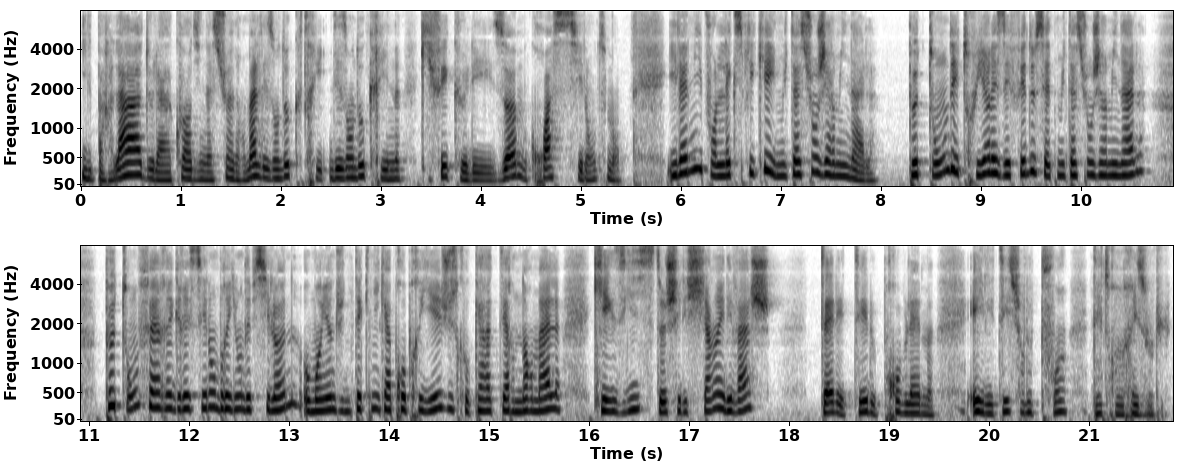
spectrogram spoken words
Il parla de la coordination anormale des, des, endocrines, qui fait que les hommes croissent si lentement. Il a mis pour l'expliquer une mutation germinale, Peut-on détruire les effets de cette mutation germinale? Peut-on faire régresser l'embryon d'epsilon au moyen d'une technique appropriée jusqu'au caractère normal qui existe chez les chiens et les vaches? Tel était le problème, et il était sur le point d'être résolu.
